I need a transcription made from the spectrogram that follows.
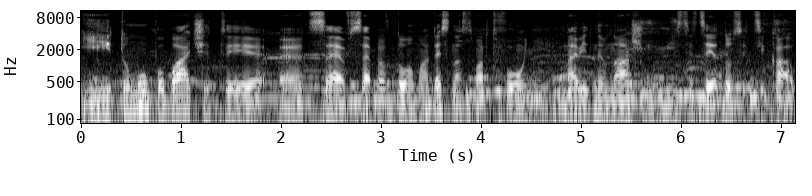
І тому побачити е, це в себе вдома, десь на смартфоні, навіть не в нашому місці, це є досить цікаво.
